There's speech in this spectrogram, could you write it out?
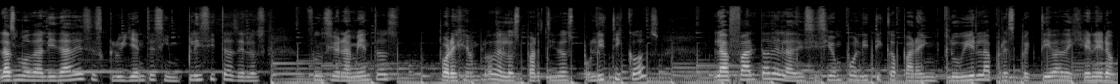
las modalidades excluyentes implícitas de los funcionamientos, por ejemplo, de los partidos políticos, la falta de la decisión política para incluir la perspectiva de género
